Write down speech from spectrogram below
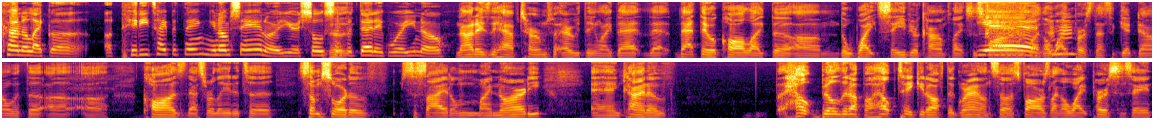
kind of like a a pity type of thing. You know what I'm saying? Or you're so sympathetic where you know. Nowadays they have terms for everything like that. That that they would call like the um the white savior complex, as far as like a white person has to get down with a, a, a cause that's related to some sort of societal minority, and kind of help build it up or help take it off the ground. So as far as like a white person saying,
